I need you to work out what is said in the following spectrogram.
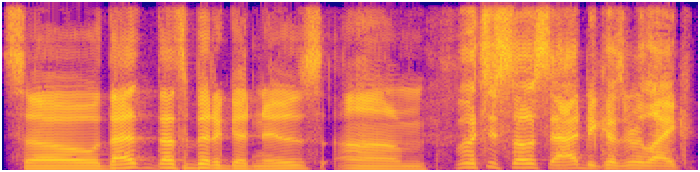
so that that's a bit of good news um Which is so sad because we're like,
